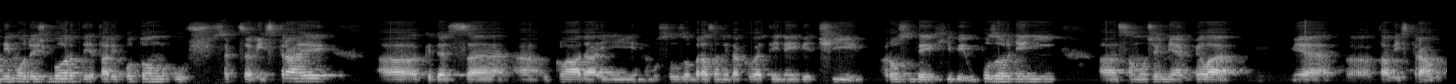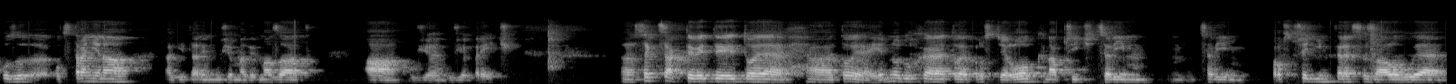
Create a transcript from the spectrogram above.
Mimo dashboard je tady potom už sekce výstrahy, kde se ukládají nebo jsou zobrazeny takové ty největší hrozby, chyby, upozornění. Samozřejmě, jakmile je ta výstraha odstraněna, tak ji tady můžeme vymazat a už je, už je pryč. Sekce aktivity, to je, to je jednoduché, to je prostě log napříč celým, celým prostředím, které se zálohuje.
